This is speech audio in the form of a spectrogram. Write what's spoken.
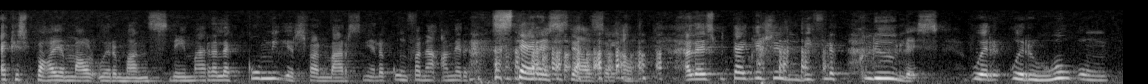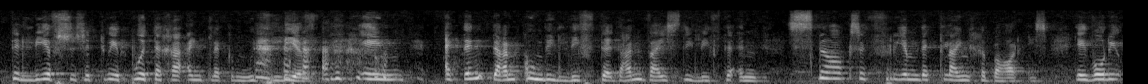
ek is baie mal oor mans nê, maar hulle kom nie eers van Mars nie, hulle kom van 'n ander sterrestelsel af. Hulle is baie keer so lieflik clueless oor oor hoe om te leef soos 'n tweepotige eintlik moet leef. En ek dink dan kom die liefde, dan wys die liefde in snaakse vreemde klein gebaartjies. Jy word die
